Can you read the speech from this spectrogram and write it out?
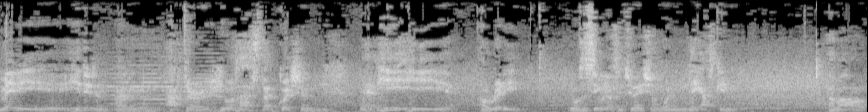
Maybe he didn't. And after he was asked that question, uh, he he already. It was a similar situation when they asked him about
